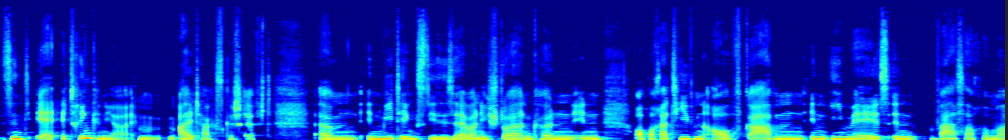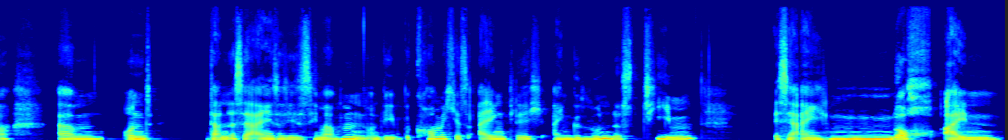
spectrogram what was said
sind, ertrinken ja im, im Alltagsgeschäft, ähm, in Meetings, die sie selber nicht steuern können, in operativen Aufgaben, in E-Mails, in was auch immer. Ähm, und dann ist ja eigentlich so dieses Thema, hm, und wie bekomme ich jetzt eigentlich ein gesundes Team? Ist ja eigentlich noch ein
